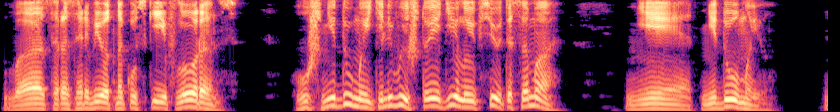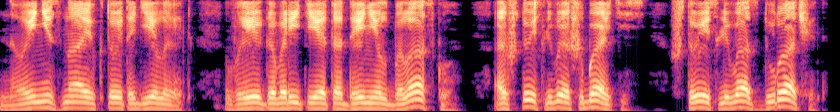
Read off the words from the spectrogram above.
«Вас разорвет на куски, Флоренс!» «Уж не думаете ли вы, что я делаю все это сама?» Нет, не думаю. Но и не знаю, кто это делает. Вы говорите это Дэниел Беласко? А что, если вы ошибаетесь? Что, если вас дурачат?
